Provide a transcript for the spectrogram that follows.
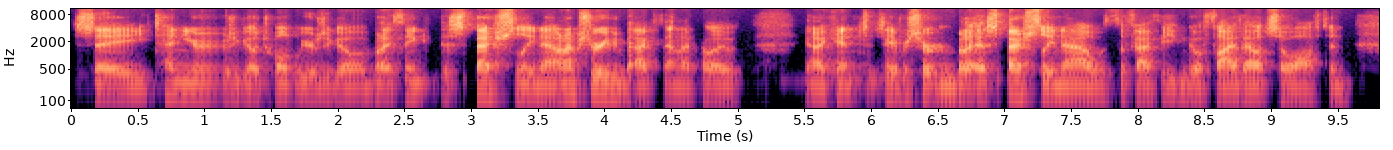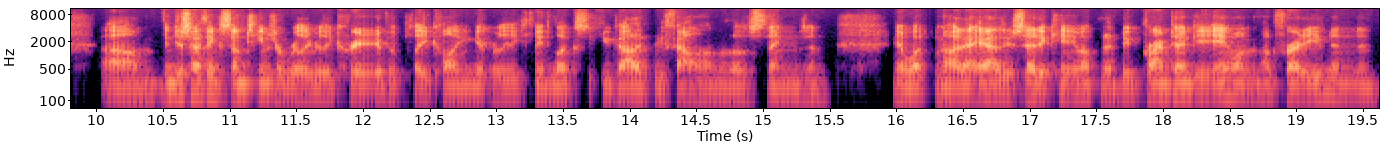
say 10 years ago, 12 years ago. But I think especially now, and I'm sure even back then, I probably, you know, I can't say for certain, but especially now with the fact that you can go five out so often. Um, and just, I think some teams are really, really creative with play calling and get really clean looks. You got to be fouling on those things and, and whatnot. Yeah, as you said, it came up in a big primetime game on, on Friday evening and,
